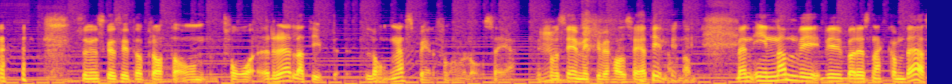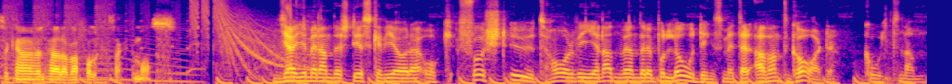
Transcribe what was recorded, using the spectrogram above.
Så nu ska vi sitta och prata om två relativt långa spel får man väl lov att säga. Vi får väl se hur mycket vi har att säga till om dem. Men innan vi, vi börjar snacka om det så kan vi väl höra vad folk har sagt om oss. Jajamän Anders, det ska vi göra och först ut har vi en användare på loading som heter Avantgarde. Coolt namn.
